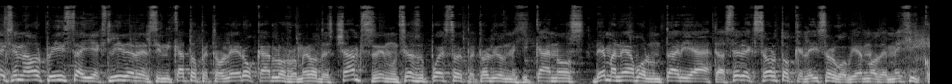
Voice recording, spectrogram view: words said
ex senador priista y ex líder del sindicato petrolero Carlos Romero Deschamps renunció a su puesto de petróleos mexicanos de manera voluntaria tras el exhorto que le hizo el gobierno de México.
